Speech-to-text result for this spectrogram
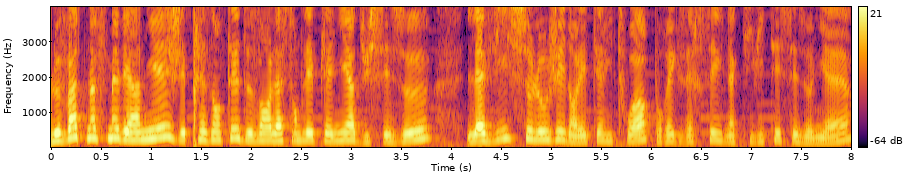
Le 29 mai dernier, j'ai présenté devant l'Assemblée plénière du CESE l'avis Se loger dans les territoires pour exercer une activité saisonnière,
